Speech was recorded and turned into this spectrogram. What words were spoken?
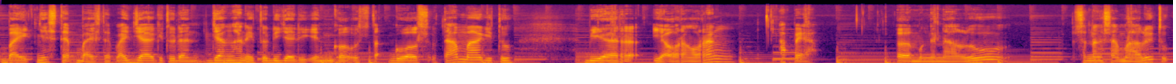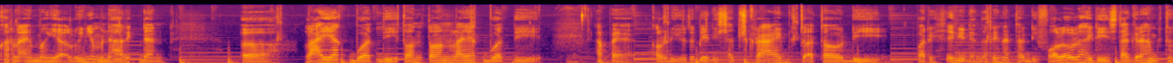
baiknya step by step aja gitu dan jangan itu dijadiin goal usta goals utama gitu. Biar ya orang-orang apa ya uh, mengenal lu senang sama lu itu karena emang ya lu nya menarik dan uh, layak buat ditonton layak buat di apa ya kalau di YouTube ya di subscribe gitu atau di podcast ya didengerin atau di follow lah di Instagram gitu.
